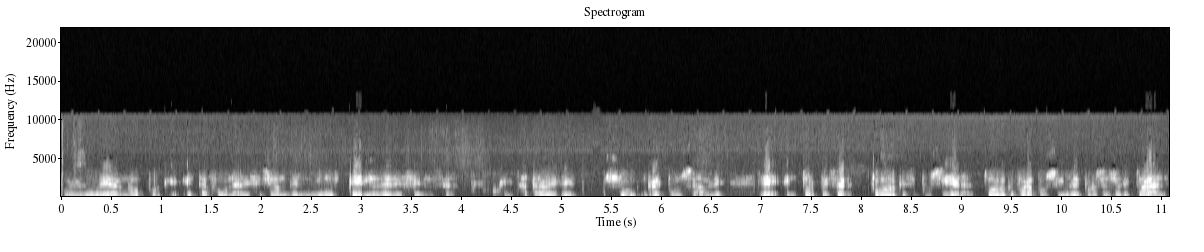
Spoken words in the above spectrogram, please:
por el gobierno, porque esta fue una decisión del Ministerio de Defensa, a través de su responsable, de entorpecer todo lo que se pusiera, todo lo que fuera posible el proceso electoral,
